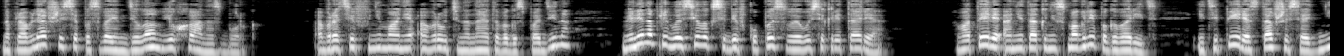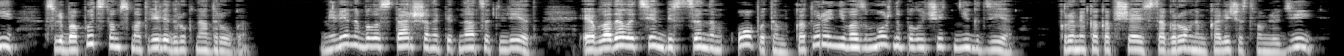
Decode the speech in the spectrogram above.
направлявшийся по своим делам в Йоханнесбург. Обратив внимание Аврутина на этого господина, Милена пригласила к себе в купе своего секретаря. В отеле они так и не смогли поговорить, и теперь, оставшись одни, с любопытством смотрели друг на друга. Милена была старше на 15 лет и обладала тем бесценным опытом, который невозможно получить нигде, кроме как общаясь с огромным количеством людей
